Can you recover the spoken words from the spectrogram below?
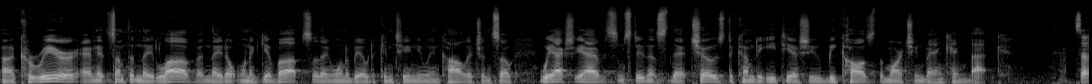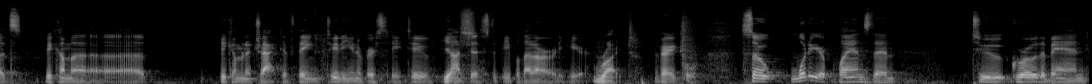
uh, career, and it's something they love, and they don't want to give up, so they want to be able to continue in college. And so we actually have some students that chose to come to ETSU because the marching band came back. So it's become a become an attractive thing to the university too, Yes. not just the people that are already here. Right. Very cool. So, what are your plans then to grow the band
